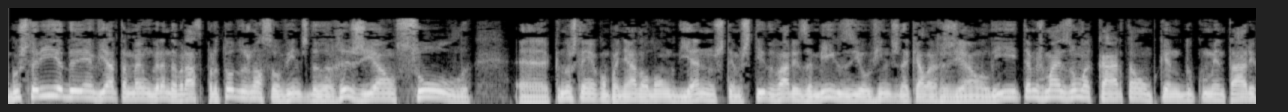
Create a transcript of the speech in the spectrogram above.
Gostaria de enviar também um grande abraço para todos os nossos ouvintes da região sul, eh, que nos têm acompanhado ao longo de anos. Temos tido vários amigos e ouvintes daquela região ali. E temos mais uma carta, um pequeno documentário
